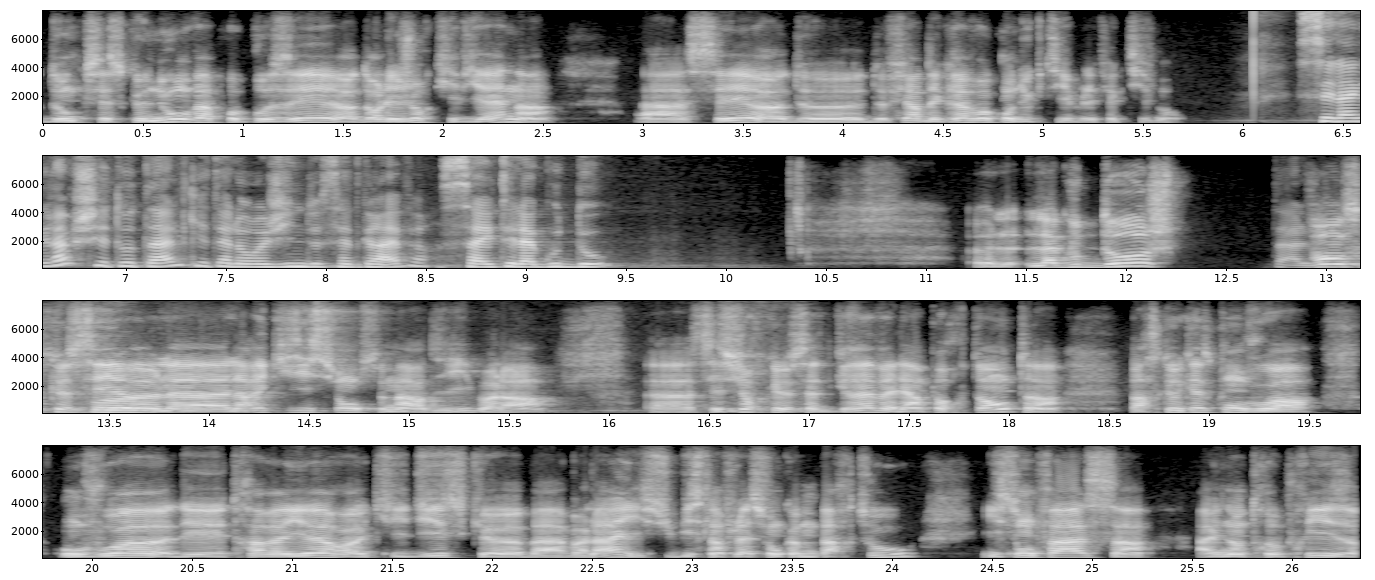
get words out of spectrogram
Donc c'est ce que nous on va proposer dans les jours qui viennent, c'est de faire des grèves reconductibles effectivement. C'est la grève chez Total qui est à l'origine de cette grève. Ça a été la goutte d'eau euh, La goutte d'eau, je pense que c'est euh, la, réquisition ce mardi. Voilà. Euh, c'est sûr que cette grève, elle est importante parce que qu'est-ce qu'on voit? On voit des travailleurs qui disent que bah, voilà, ils subissent l'inflation comme partout. Ils sont face à une entreprise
